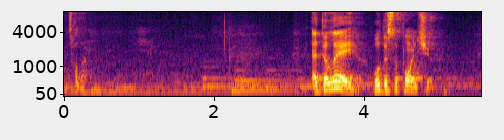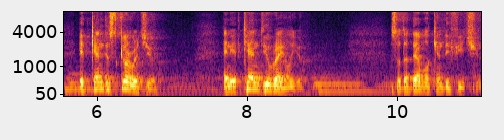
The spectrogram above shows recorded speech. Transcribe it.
Let's hold on. A delay will disappoint you. It can discourage you and it can derail you. So the devil can defeat you.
